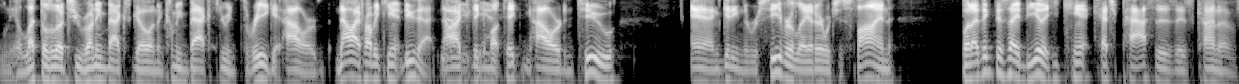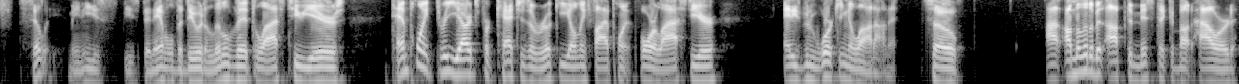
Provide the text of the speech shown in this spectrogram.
you know, let those other two running backs go, and then coming back through in three get Howard. Now I probably can't do that. Now no, I can think can't. about taking Howard in two and getting the receiver later, which is fine. But I think this idea that he can't catch passes is kind of silly. I mean, he's he's been able to do it a little bit the last two years. 10.3 yards per catch as a rookie, only 5.4 last year, and he's been working a lot on it. So I, I'm a little bit optimistic about Howard.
